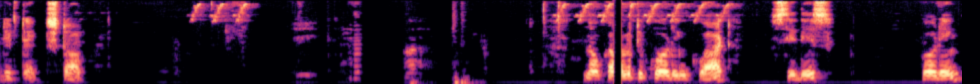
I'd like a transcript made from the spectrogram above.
Detect. Stop. Now coming to coding quad. See this coding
